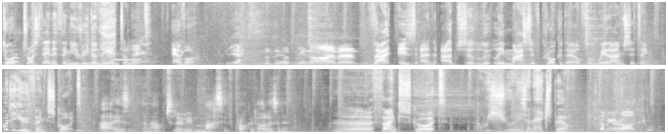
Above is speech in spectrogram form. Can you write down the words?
don't trust anything you read on the internet, ever. Yes, that thing looked me in the eye, man. That is an absolutely massive crocodile from where I'm sitting. What do you think, Scott? That is an absolutely massive crocodile, isn't it? Uh, thanks, Scott. Are we sure he's an expert? Coming around.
